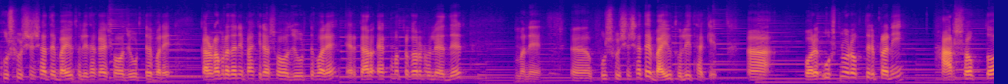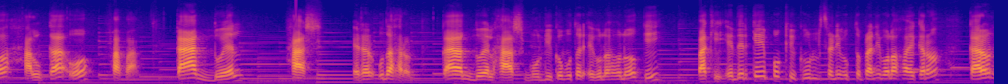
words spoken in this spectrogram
ফুসফুসের সাথে বায়ুথলি থাকায় সহজে উঠতে পারে। কারণ আমরা জানি পাখিরা সহজে উঠতে পারে। এর কারণ, একমাত্র কারণ হলো এদের মানে ফুসফুসের সাথে বায়ুথলি থাকে। পরে উষ্ণ রক্তের প্রাণী, হাড় শক্ত, হালকা ও ফাঁপা। কাক, দোয়েল, হাঁস। এটার উদাহরণ। কাক, দোয়েল, হাঁস, মুরগি, কবুতর, এগুলো হলো কি? পাখি। এদেরকে পক্ষীকুল শ্রেণীভুক্ত প্রাণী বলা হয় কেন? কারণ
